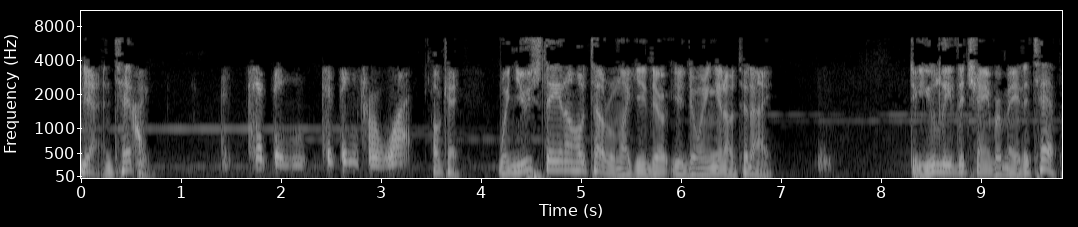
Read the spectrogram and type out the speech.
Yeah, and tipping. Uh, tipping. Tipping for what? Okay, when you stay in a hotel room like you do, you're doing, you know, tonight, do you leave the chambermaid a tip?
